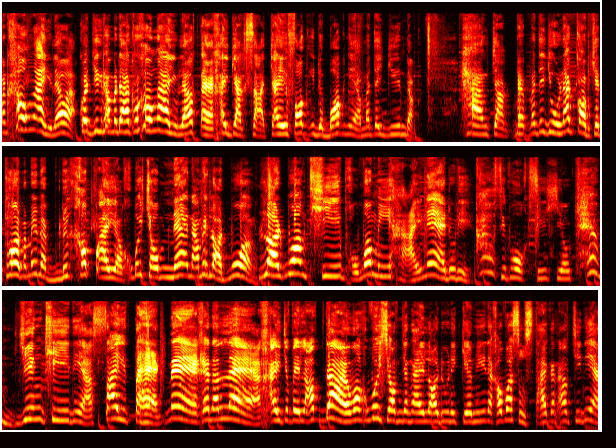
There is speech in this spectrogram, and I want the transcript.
มันเข้าง่ายอยู่แล้วอะกดยิงธรรมดาก็เข้าง่ายอยู่แล้ว แต่ใครอยากสะใจฟ็อกอินเดอะบ็อกเนี่ยมันจะยืนแบบ ห่างจากแบบมันจะอยู่หน้ากรอบเขตโทษมันไม่แบบลึกเข้าไปอะคุณผู้ชมแนะนำให้หลอดม่วง หลอดม่วงทีผมว่ามีหายแน่ดูดิ 96 สีเขียวเข้ม ยิงทีเนี่ยไส้แตกแน่แค่นั้นแหละ ใครจะไปรับได้ว่าคุณผู้ชมยังไงรอดูในเกมนี้นะครับว่าสุดสไตล์กันเอาจีเนี่ย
